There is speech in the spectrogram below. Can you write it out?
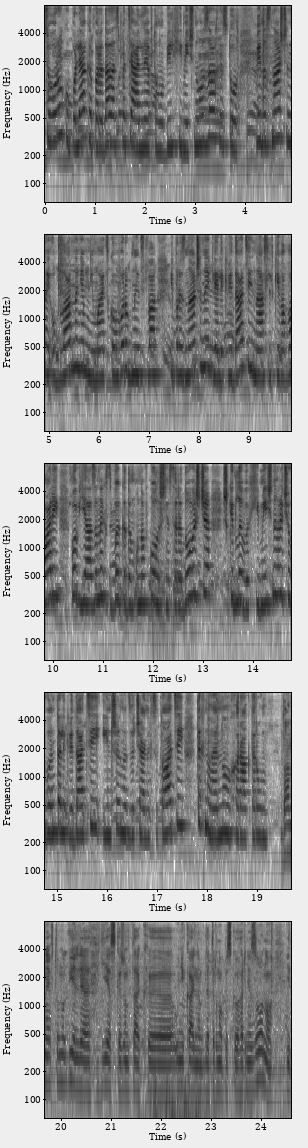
Цього року поляки передали спеціальний автомобіль хімічного захисту. Він оснащений обладнанням німецького виробництва і призначений для ліквідації наслідків аварій, пов'язаних з викидом у навколишнє середовище шкідливих хімічних речовин та ліквідації інших надзвичайних ситуацій техногенного характеру. Даний автомобіль є, скажімо так, е, унікальним для тернопільського гарнізону, і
